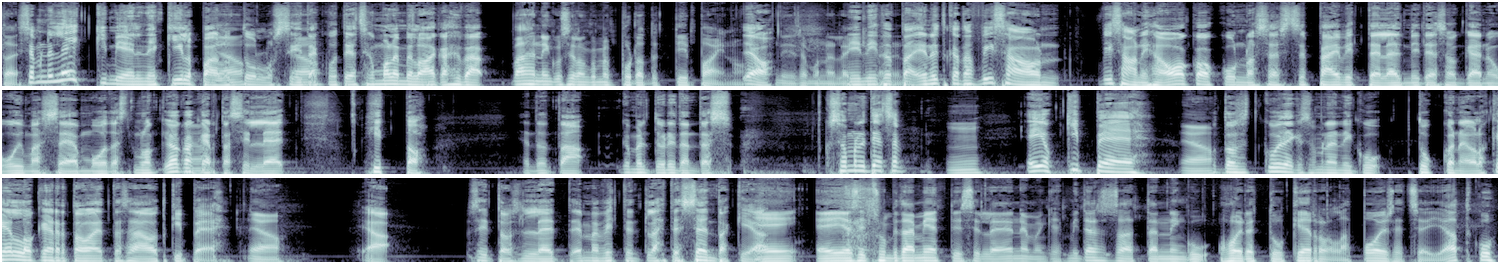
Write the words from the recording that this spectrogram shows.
Tai- semmoinen leikkimielinen kilpailu Joo, tullut siitä, joo. kun tiedätkö, molemmilla on aika hyvä Vähän niin kuin silloin, kun me pudotettiin painoa. Joo. Niin semmoinen Niin, niin tota, ja nyt kato, Visa on, Visa on ihan ok kunnossa ja se päivittelee, että miten se on käynyt uimassa ja muuta. Sitten mulla on joka Joo. kerta silleen, että hitto. Ja tota, kyllä mä nyt yritän tässä, kun semmoinen, tiedätkö, Mm. ei ole kipeä, Joo. mutta on sitten kuitenkin semmoinen niinku tukkonen olo. Kello kertoo, että sä oot kipeä. Joo. Ja sitten on silleen, että en mä vitti nyt lähteä sen takia. Ei, ei, ja sitten sun pitää miettiä sille enemmänkin, että miten sä saat tämän niinku hoidettua kerralla pois, että se ei jatku.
